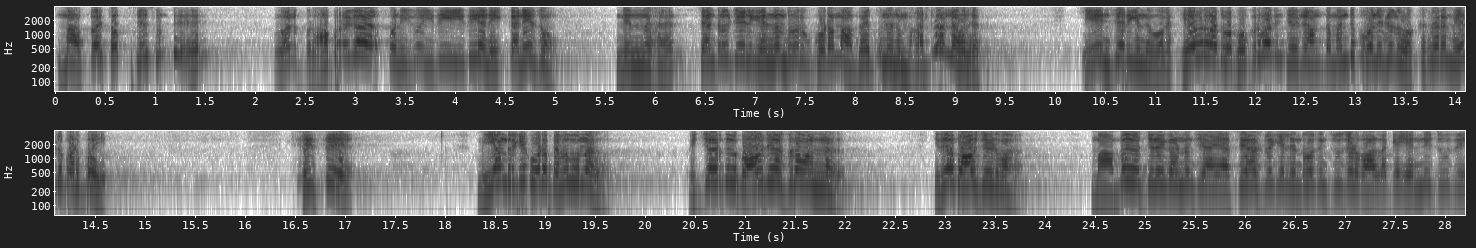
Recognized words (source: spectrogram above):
మా అబ్బాయి తప్పు చేసుంటే వాళ్ళు ప్రాపర్గా కొన్ని ఇది ఇది అని కనీసం నిన్న సెంట్రల్ జైలుకి వెళ్ళినంత వరకు కూడా మా అబ్బాయితో నన్ను మాట్లాడినవలేదు. ఏం జరిగింది ఒక తీవ్రవాదం ఒక ఉగ్రవాదం చేసిన అంతమంది పోలీసులు ఒక్కసారి మీద పడిపోయి చేస్తే మీ అందరికీ కూడా పిల్లలు ఉన్నారు. విద్యార్థులు బాగు చేస్తున్నాం అన్నారు. ఇదే బాగు చేయడమా? మా అబ్బాయి వచ్చిన కాడ నుంచి ఆ ఎస్సీ హాస్టల్కి వెళ్ళిన రోజున చూశాడు వాళ్ళకి ఎన్ని చూసి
